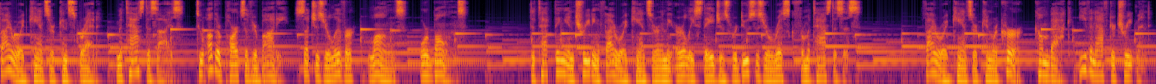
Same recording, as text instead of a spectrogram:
Thyroid cancer can spread, metastasize, to other parts of your body, such as your liver, lungs, or bones. Detecting and treating thyroid cancer in the early stages reduces your risk for metastasis. Thyroid cancer can recur, come back, even after treatment.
